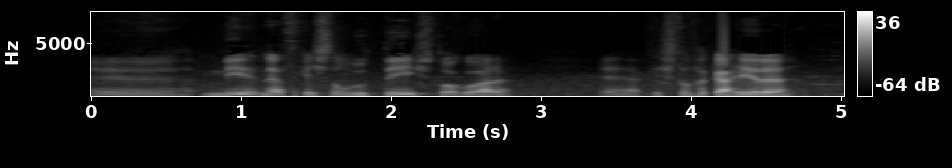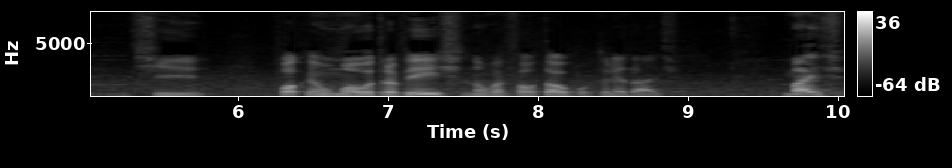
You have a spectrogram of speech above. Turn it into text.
é, nessa questão do texto agora. É, a questão da carreira a gente foca em uma outra vez, não vai faltar oportunidade. Mas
